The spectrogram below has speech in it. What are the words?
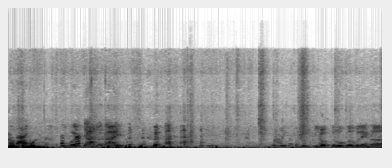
ร่วมทำบุญนะ พอจ้าเราได้ลุงพี่รถกับลุงเพิ่มไปเร่งเนาะ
